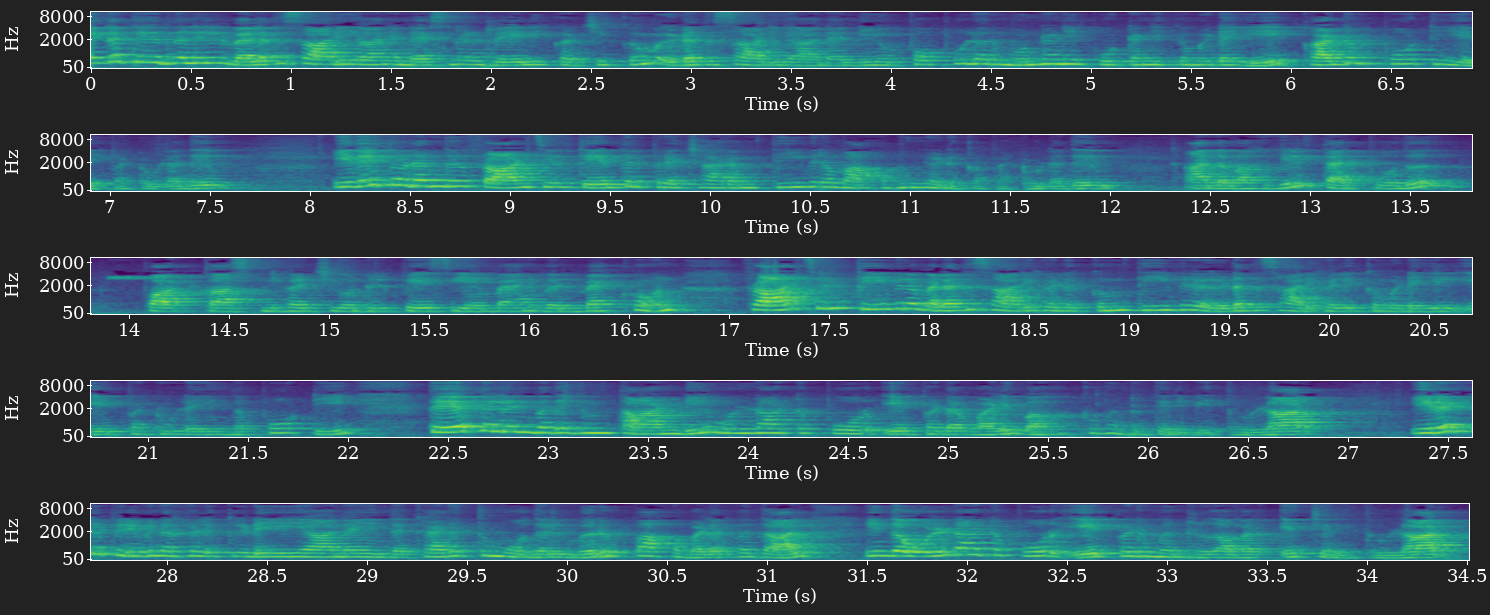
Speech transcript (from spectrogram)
இந்த தேர்தலில் வலதுசாரியான நேஷனல் ரேலி கட்சிக்கும் இடதுசாரியான நியூ பாப்புலர் முன்னணி கூட்டணிக்கும் இடையே கடும் போட்டி ஏற்பட்டுள்ளது. இதைத் தொடர்ந்து பிரான்சில் தேர்தல் பிரச்சாரம் தீவிரமாக முன்னெடுக்கப்பட்டுள்ளது. அந்த வகையில் தற்போது பாட்காஸ்ட் நிகழ்ச்சி ஒன்றில் பேசிய மேனுவல் மெக்ரோன் பிரான்சில் தீவிர வலதுசாரிகளுக்கும் தீவிர இடதுசாரிகளுக்கும் இடையில் ஏற்பட்டுள்ள இந்த போட்டி தேர்தல் என்பதையும் தாண்டி உள்நாட்டு போர் ஏற்பட வழிவகுக்கும் என்று தெரிவித்துள்ளார். இரண்டு பிரிவினர்களுக்கு இடையேயான இந்த கருத்து மோதல் வெறுப்பாக வளர்வதால் இந்த உள்நாட்டு போர் ஏற்படும் என்று அவர் எச்சரித்துள்ளார்.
